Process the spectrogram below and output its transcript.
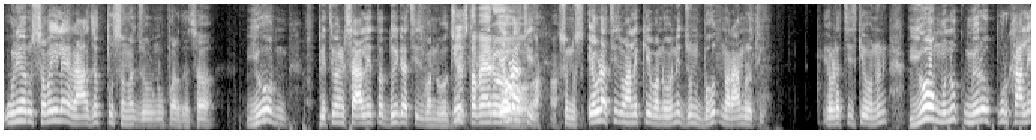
उनीहरू सबैलाई राजत्वसँग जोड्नु पर्दछ। यो पृथ्वीनारायण शाहले त दुईवटा चिज भन्नुभयो कि? एउटा चिज। सुन्नुहोस् एउटा चिज उहाँले के भन्नुभयो भने जुन बहुत नराम्रो थियो। एउटा चिज के भन्नु नि यो मुलुक मेरो पुर्खाले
